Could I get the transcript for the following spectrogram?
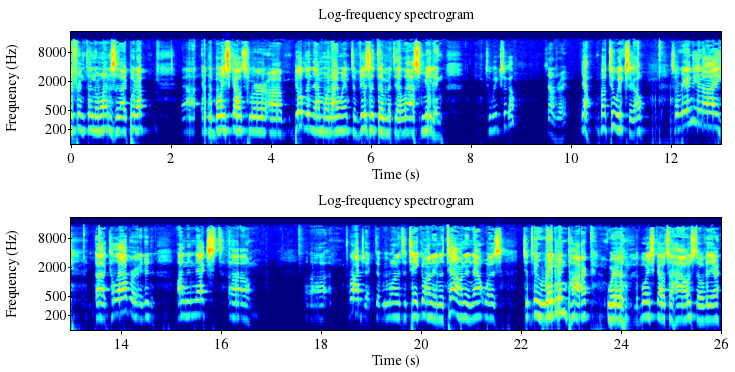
different than the ones that I put up. Uh, And the Boy Scouts were uh, building them when I went to visit them at their last meeting, two weeks ago? Sounds right. Yeah, about two weeks ago. So Randy and I uh, collaborated on the next uh, uh, project that we wanted to take on in the town, and that was to do Raymond Park, where the Boy Scouts are housed over there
